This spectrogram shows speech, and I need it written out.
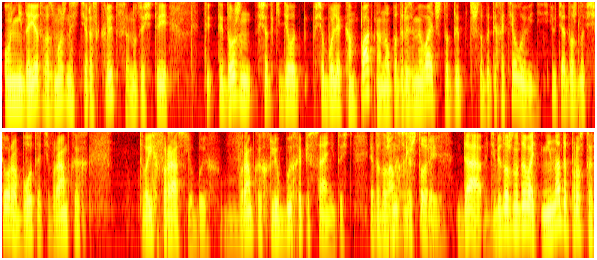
он не дает возможности раскрыться. Ну, то есть ты, ты, ты должен все-таки делать все более компактно, но подразумевать, что ты, чтобы ты хотел увидеть. И у тебя должно все работать в рамках твоих фраз любых, в рамках любых описаний. То есть это В должно тебе истории. Да, тебе должно давать. Не надо просто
